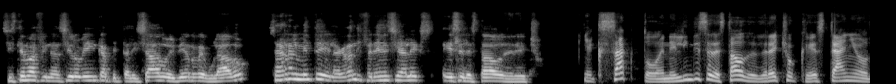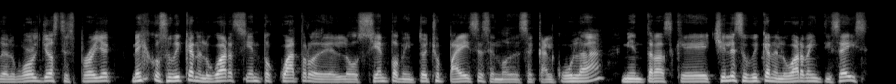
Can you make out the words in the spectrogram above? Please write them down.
sistema financiero bien capitalizado y bien regulado. O sea, realmente la gran diferencia, Alex, es el Estado de Derecho. Exacto, en el índice de Estado de Derecho que este año del World Justice Project, México se ubica en el lugar 104 de los 128 países en donde se calcula, mientras que Chile se ubica en el lugar 26.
